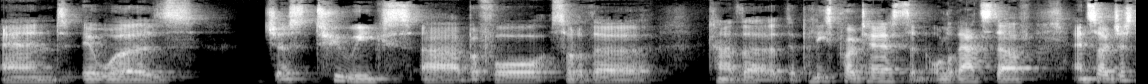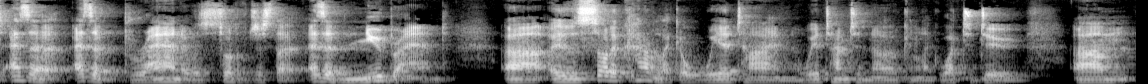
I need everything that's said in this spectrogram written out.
and it was just two weeks uh, before sort of the kind of the the police protests and all of that stuff. And so, just as a as a brand, it was sort of just a as a new brand. Uh, it was sort of kind of like a weird time, a weird time to know kind of like what to do. Um,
